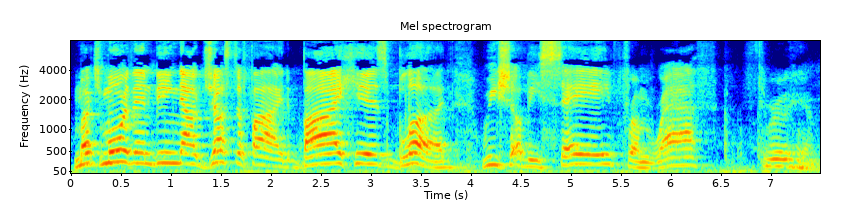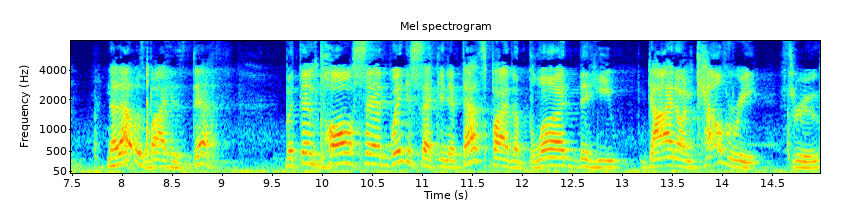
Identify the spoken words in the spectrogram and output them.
Much more than being now justified by his blood, we shall be saved from wrath through him. Now, that was by his death. But then Paul said, wait a second, if that's by the blood that he died on Calvary through,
